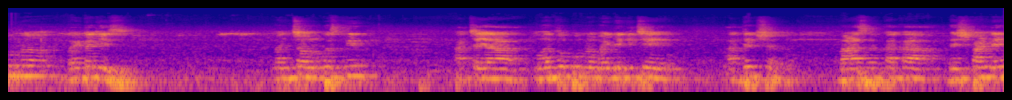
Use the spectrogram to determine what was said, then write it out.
पूर्ण बैठकीस मंचावर उपस्थित आजच्या या महत्त्वपूर्ण बैठकीचे अध्यक्ष बाळासाहेब काका देशपांडे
